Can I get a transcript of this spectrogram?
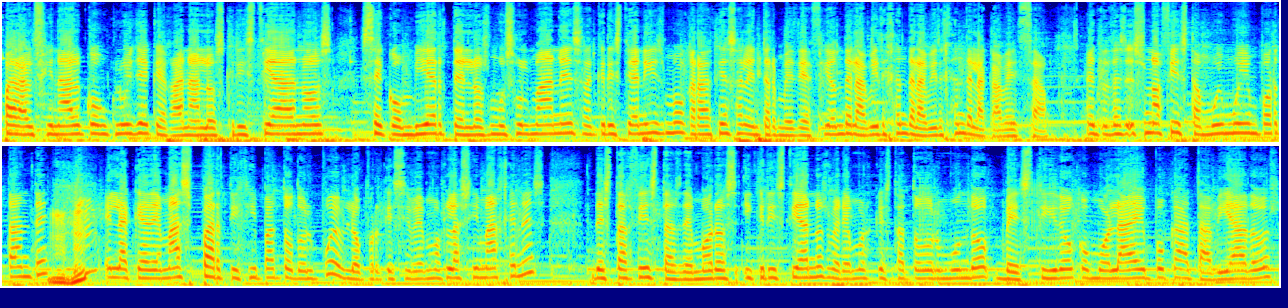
para al final concluye que ganan los cristianos, se convierten los musulmanes al cristianismo gracias a la intermediación de la Virgen de la Virgen de la Cabeza. Entonces es una fiesta muy muy importante en la que además participa todo el pueblo, porque si vemos las imágenes de estas fiestas de moros y cristianos, veremos que está todo el mundo vestido como la época, ataviados,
